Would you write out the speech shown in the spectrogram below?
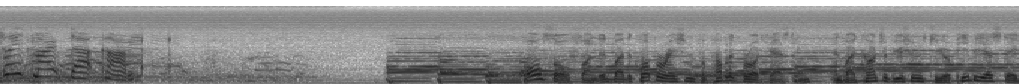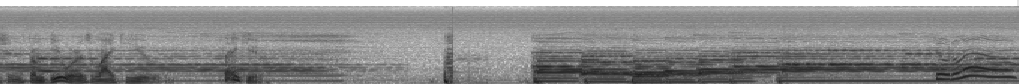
ToySmart.com. Also funded by the Corporation for Public Broadcasting and by contributions to your PBS station from viewers like you. Thank you. Toodaloo.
